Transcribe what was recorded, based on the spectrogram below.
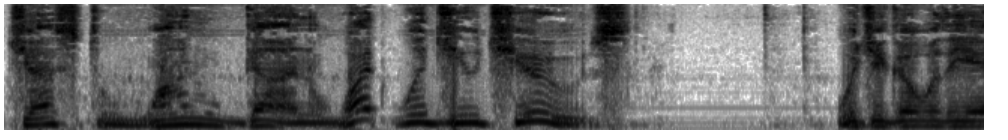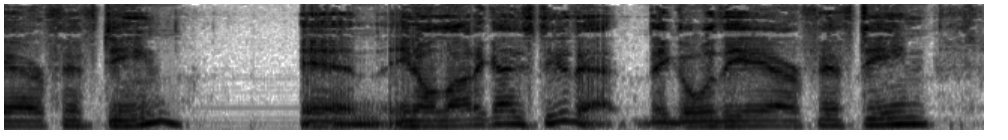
just one gun, what would you choose? Would you go with the AR-15? And, you know, a lot of guys do that. They go with the AR-15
